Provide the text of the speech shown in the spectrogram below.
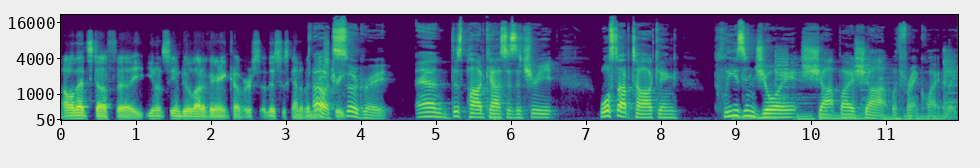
all that stuff. Uh, you don't see him do a lot of variant covers, so this was kind of a nice oh, it's treat. so great. And this podcast is a treat. We'll stop talking. Please enjoy Shot by Shot with Frank Quitely.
